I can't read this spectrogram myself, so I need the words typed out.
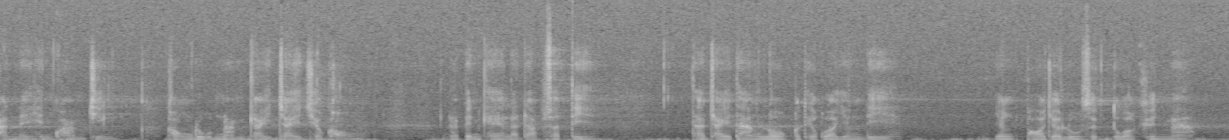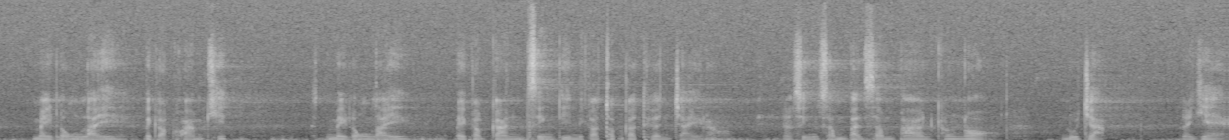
ขันให้เห็นความจริงของรูปนามกายใจเจ้าของนะเป็นแค่ระดับสติ ถ้าใช้ทางโลกก็ถือว่ายังดี ยังพอจะรู้สึกตัวขึ้นมา ไม่หลงไหลไปกับความคิด ไม่หลงไหล ไปกับการสิ่งที่มีกระทบกระเทือนใจเรานะสิ่งสัมผัสสัมพันธ์ข้างนอก รู้จักนะแยก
